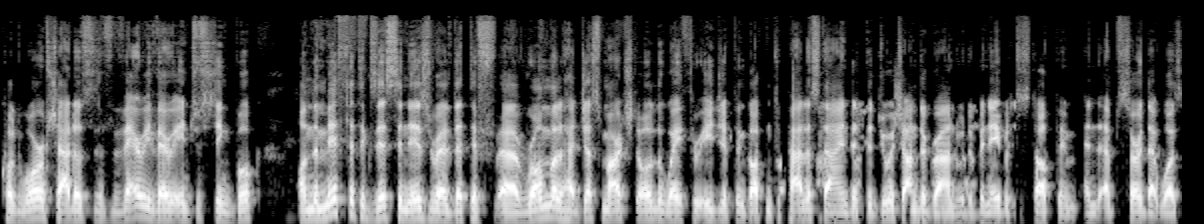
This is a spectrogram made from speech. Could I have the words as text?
called War of Shadows, is a very, very interesting book on the myth that exists in Israel that if uh, Rommel had just marched all the way through Egypt and gotten to Palestine, that the Jewish underground would have been able to stop him. And absurd that was.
